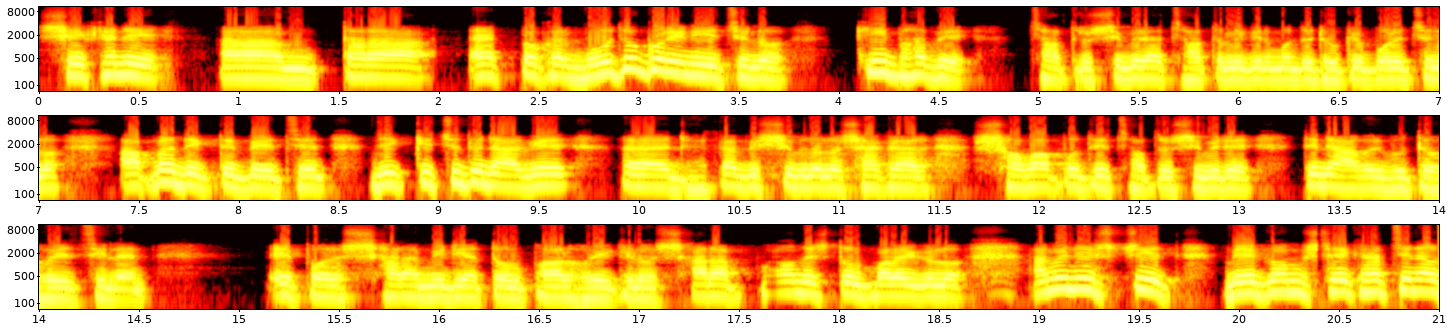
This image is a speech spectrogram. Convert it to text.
সেখানে তারা এক প্রকার বৈধ করে নিয়েছিল কীভাবে ছাত্র শিবিরা ছাত্রলীগের মধ্যে ঢুকে পড়েছিল। আপনারা দেখতে পেয়েছেন যে কিছুদিন আগে ঢাকা বিশ্ববিদ্যালয় শাখার সভাপতি ছাত্র শিবিরে তিনি আবির্ভূত হয়েছিলেন। এরপর সারা মিডিয়া তোলপাড় হয়ে গেল, সারা বাংলাদেশ তোলপাড় হয়ে গেল। আমি নিশ্চিত বেগম শেখ হাসিনাও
